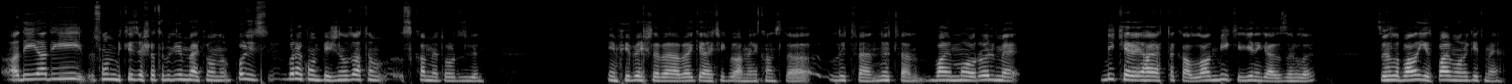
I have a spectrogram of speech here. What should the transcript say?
Hadi hadi son bir kez yaşatabilirim belki onu. Polis bırak onun peşini o zaten sıkamıyor doğru düzgün. MP5 ile beraber gerçek bir Amerikan silahı. Lütfen lütfen Bay Moore ölme. Bir kere hayatta kal lan. Bir kere yine geldi zırhlı. Zırhlı bana git Bay Moore'a gitme.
